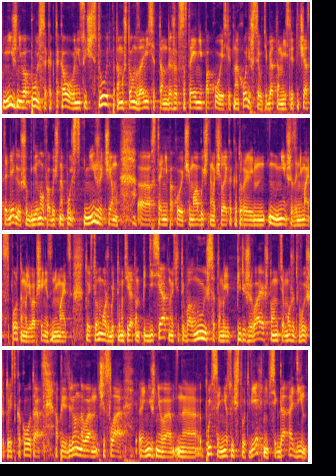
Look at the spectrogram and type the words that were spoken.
Нижнего пульса как такового не существует, потому что что он зависит там даже в состоянии покоя, если ты находишься, у тебя там, если ты часто бегаешь, у бегунов обычно пульс ниже, чем э, в состоянии покоя, чем у обычного человека, который ну, меньше занимается спортом или вообще не занимается. То есть он может быть там, у тебя там 50, но если ты волнуешься там или переживаешь, то он у тебя может выше. То есть какого-то определенного числа э, нижнего э, пульса не существует. Верхний всегда один.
